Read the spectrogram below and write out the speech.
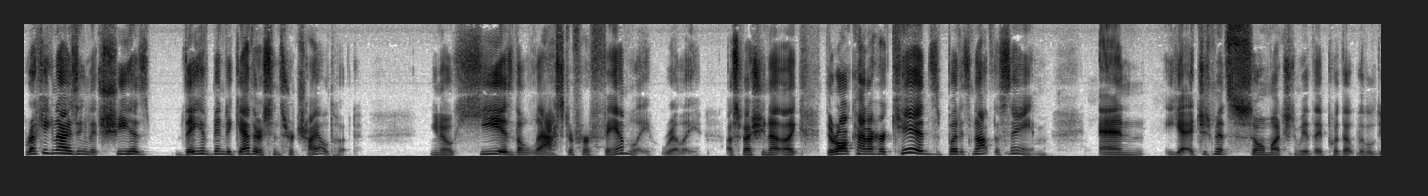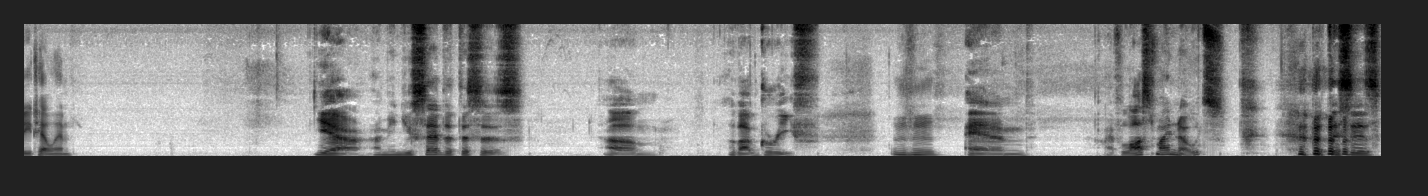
recognizing that she has they have been together since her childhood. You know he is the last of her family really. Especially not like they're all kind of her kids but it's not the same. And yeah it just meant so much to me that they put that little detail in Yeah, I mean, you said that this is um, about grief, mm-hmm and I've lost my notes. but this is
